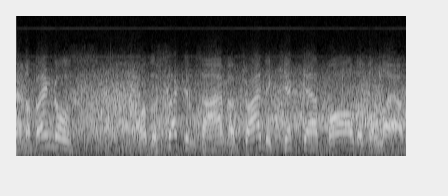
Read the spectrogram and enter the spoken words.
And the Bengals for the second time have tried to kick that ball to the left.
